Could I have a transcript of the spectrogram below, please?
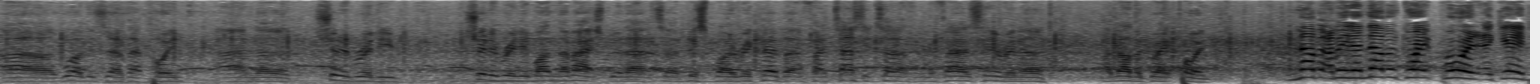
uh, well deserved that point, and uh, should have really, should have really won the match, but that uh, missed by Rico. But a fantastic turn from the fans here, in uh, another great point. Another, I mean, another great point again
